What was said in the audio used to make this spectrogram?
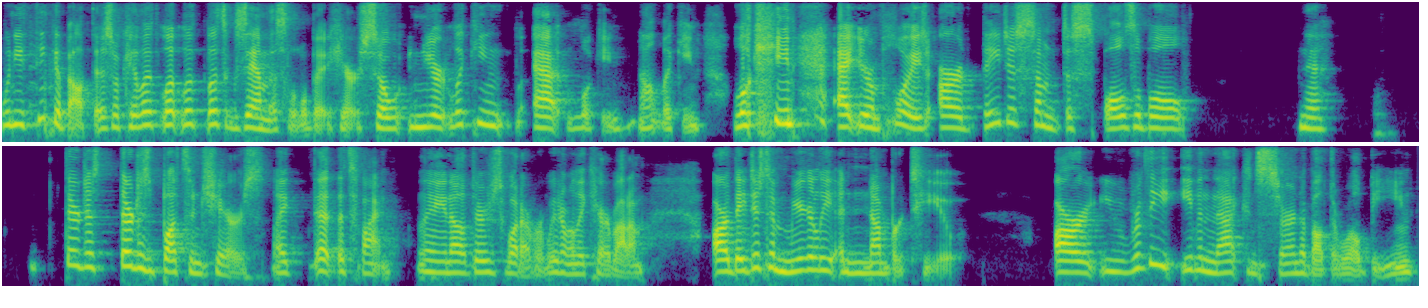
when you think about this, okay, let, let, let, us examine this a little bit here. So you're looking at looking, not looking, looking at your employees, are they just some disposable? Nah, they're just they're just butts and chairs. Like that, that's fine. You know, there's whatever. We don't really care about them. Are they just a merely a number to you? Are you really even that concerned about their well-being?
